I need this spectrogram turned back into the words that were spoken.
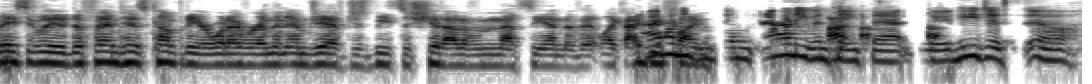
basically to defend his company or whatever and then mjf just beats the shit out of him and that's the end of it like i'd I be don't fine even think I don't even I- that, dude. He just ugh.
